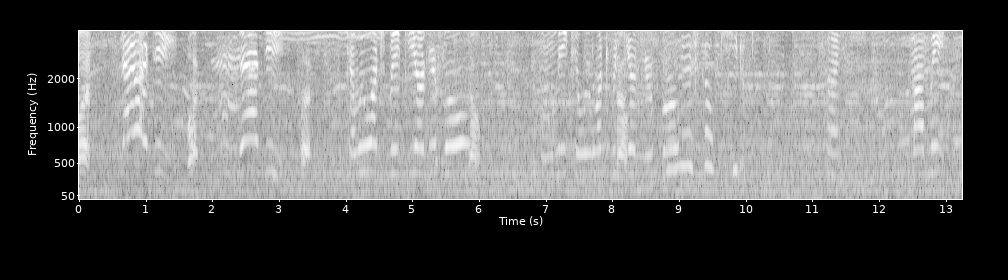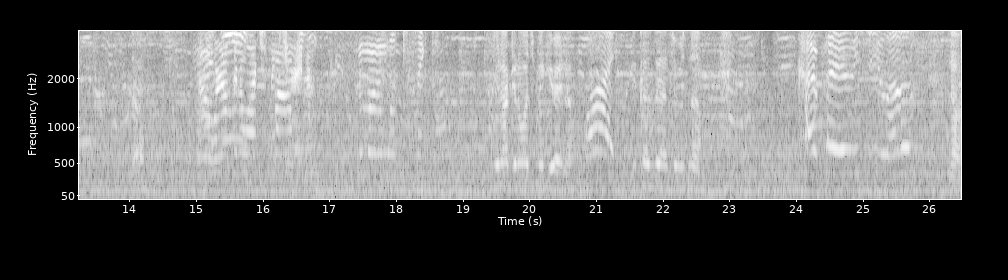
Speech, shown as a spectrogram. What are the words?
what? Daddy. What? Daddy. What? Can we watch Mickey on your phone? No. Mommy, can we watch Mickey No. on your phone? You're so cute. Hi. Mommy. No. No, we're not gonna watch Mickey right now. I want to watch Mickey. You're not gonna watch Mickey right now Why? because the answer is no. Can I play with you? No.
